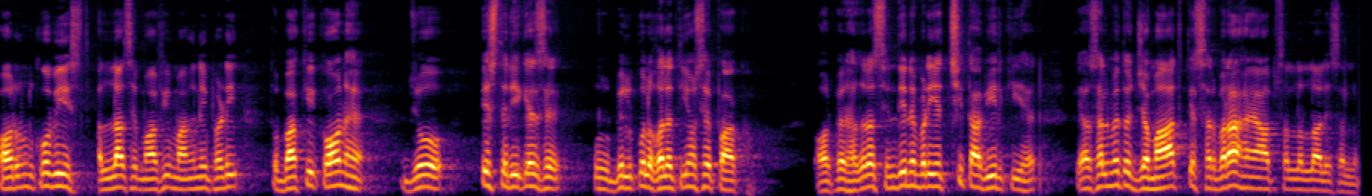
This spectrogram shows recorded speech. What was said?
اور ان کو بھی اللہ سے معافی مانگنی پڑی تو باقی کون ہے جو اس طریقے سے بالکل غلطیوں سے پاک ہو؟ اور پھر حضرت سندھی نے بڑی اچھی تعبیر کی ہے کہ اصل میں تو جماعت کے سربراہ ہیں آپ صلی اللہ علیہ وسلم۔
